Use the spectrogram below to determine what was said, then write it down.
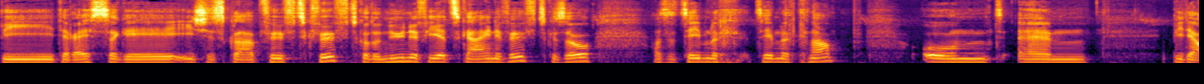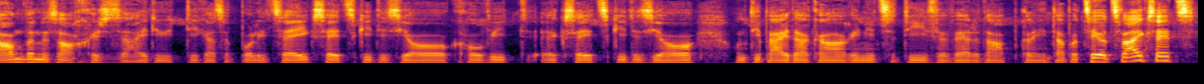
Bei der SAG ist es, glaube ich, 50-50 oder 49-51, so. Also ziemlich, ziemlich knapp. Und ähm, bei den anderen Sachen ist es eindeutig. Also Polizeigesetz gibt es ja, Covid-Gesetz gibt es ja und die beiden Agrarinitiativen werden abgelehnt. Aber CO2-Gesetz,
